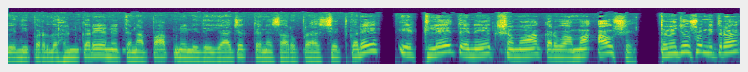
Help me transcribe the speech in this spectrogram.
વેદી પર દહન કરે અને તેના પાપને લીધે યાજક તેને સારું પ્રાશ્ચિત કરે, એટલે તેને ક્ષમા કરવામાં આવશે. તમે જોશો મિત્ર,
